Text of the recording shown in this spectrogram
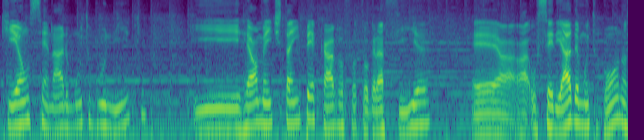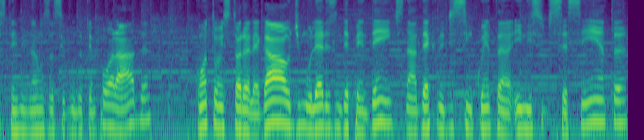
que é um cenário muito bonito e realmente está impecável a fotografia. É, a, a, o seriado é muito bom, nós terminamos a segunda temporada. Conta uma história legal de mulheres independentes na década de 50, início de 60.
